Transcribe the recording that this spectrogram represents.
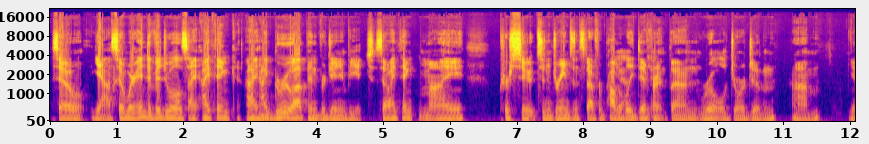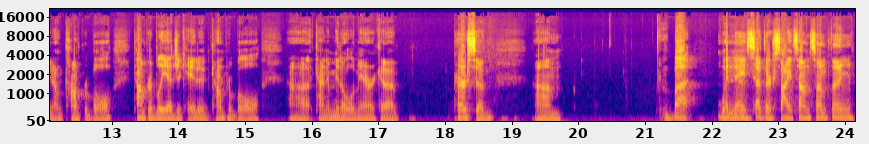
so yeah, so we're individuals. I, I think I, I grew up in Virginia Beach, so I think my pursuits and dreams and stuff are probably yeah, different yeah. than rural Georgian, um, you know, comparable, comparably educated, comparable uh, kind of middle America person. Um, but when yeah. they set their sights on something,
